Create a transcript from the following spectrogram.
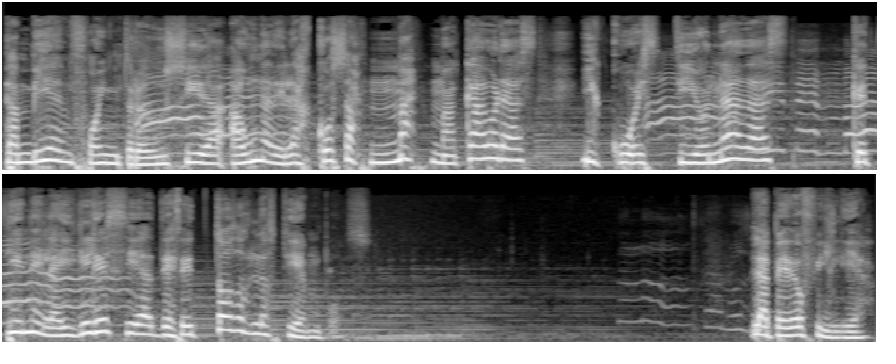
también fue introducida a una de las cosas más macabras y cuestionadas que tiene la iglesia desde todos los tiempos. La pedofilia.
